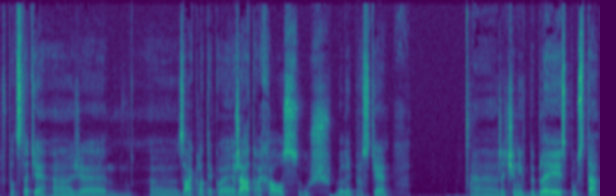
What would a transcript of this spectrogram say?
v podstatě, eh, že základ jako je řád a chaos už byly prostě eh, řečeny v Biblii, spousta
